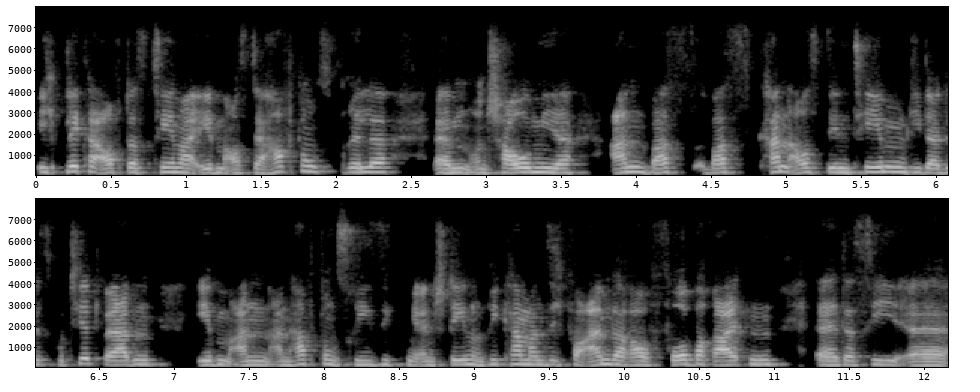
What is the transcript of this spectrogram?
ich blicke auf das Thema eben aus der Haftungsbrille ähm, und schaue mir an, was, was kann aus den Themen, die da diskutiert werden, eben an, an Haftungsrisiken entstehen und wie kann man sich vor allem darauf vorbereiten, äh, dass sie äh,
